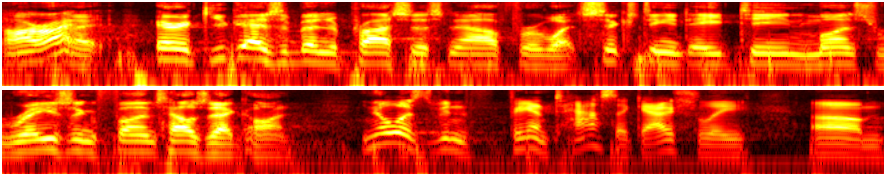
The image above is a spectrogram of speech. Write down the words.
All right. All right. Eric, you guys have been in the process now for what, 16 to 18 months raising funds. How's that gone? You know, it's been fantastic actually. Um,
